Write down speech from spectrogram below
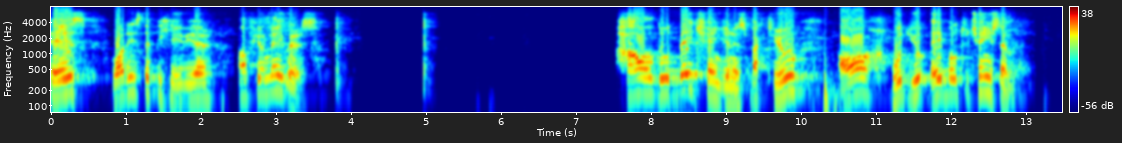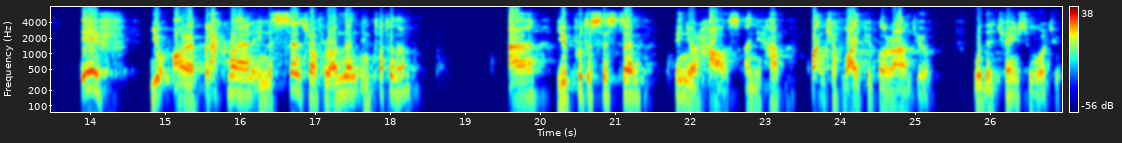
is what is the behavior of your neighbors? How do they change in respect to you or would you able to change them? If you are a black man in the center of London, in Tottenham, and you put a system in your house and you have a bunch of white people around you, would they change towards you?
